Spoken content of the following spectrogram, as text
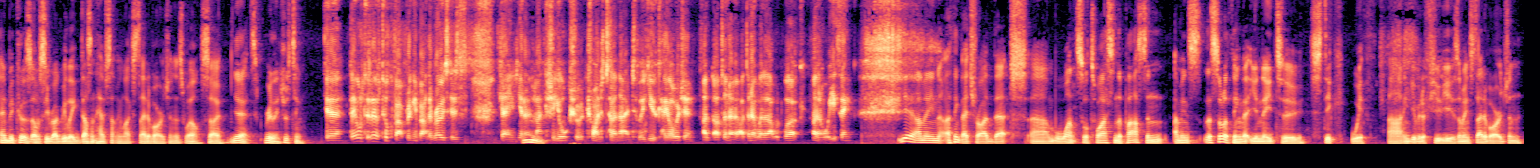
and because obviously rugby league doesn't have something like state of origin as well. So yeah, it's really interesting. Yeah, they also they talk about bringing back the Roses game. You know, Lancashire, Yorkshire, trying to turn that into a UK origin. I, I don't know. I don't know whether that would work. I don't know what you think. Yeah, I mean, I think they tried that um, once or twice in the past, and I mean, it's the sort of thing that you need to stick with uh, and give it a few years. I mean, State of Origin,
